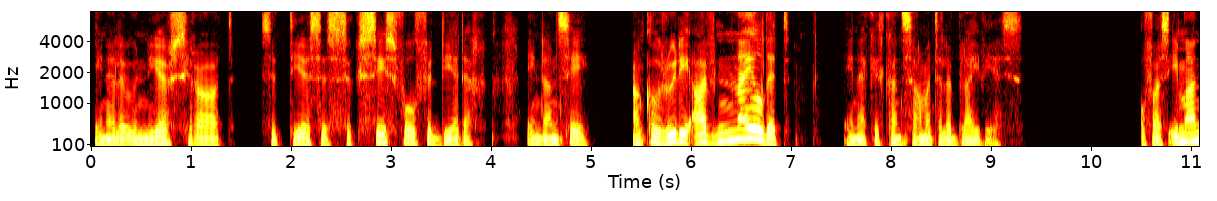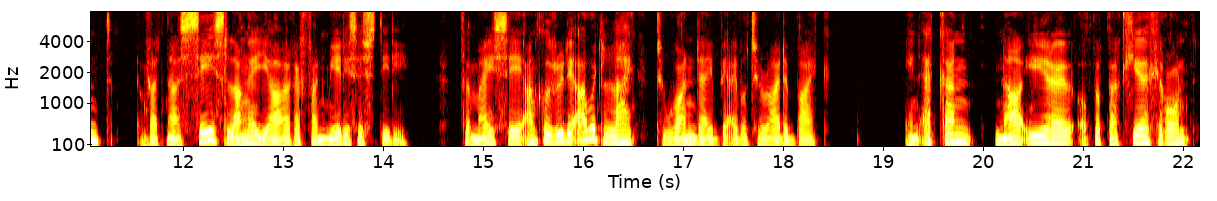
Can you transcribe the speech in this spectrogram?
en hulle honeursgraad se teses suksesvol verdedig en dan sê Uncle Rudy I've nailed it en ek kan saam met hulle bly wees. Of as iemand wat na 6 lange jare van mediese studie vir my sê Uncle Rudy I would like to one day be able to ride a bike en ek kan na ure op 'n parkeergrond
